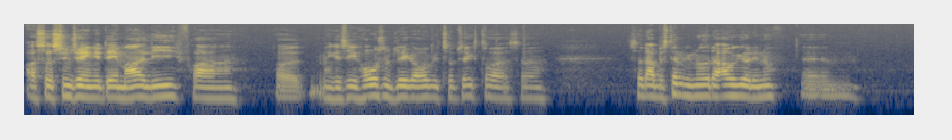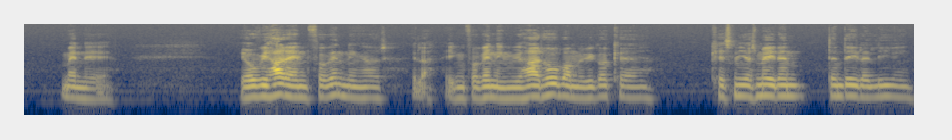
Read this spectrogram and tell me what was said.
og så synes jeg egentlig, det er meget lige fra, og man kan sige, at Horsens ligger oppe i top 6, tror jeg, så så der er bestemt ikke noget, der er afgjort endnu. Øhm, men øh, Jo, vi har da en forventning, og eller ikke en forventning, men vi har et håb om, at vi godt kan, kan snige os med i den, den del af ligaen.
